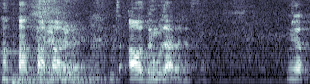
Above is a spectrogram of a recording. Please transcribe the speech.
아, 너무 잘하셨어. 그러니까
